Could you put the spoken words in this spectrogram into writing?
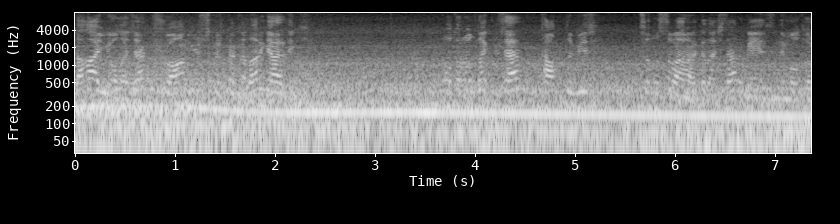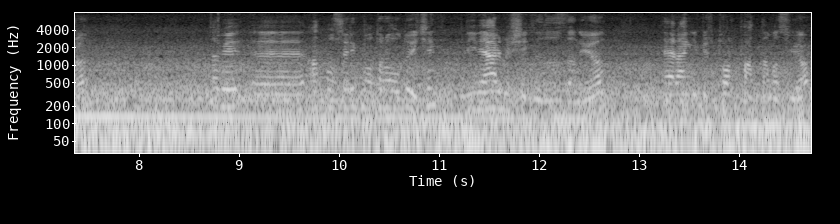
daha iyi olacak. Şu an 140'a kadar geldik. Motorun da güzel tatlı bir tınısı var arkadaşlar. Benzinli motoru. Tabi atmosferik motor olduğu için lineer bir şekilde hızlanıyor. Herhangi bir tork patlaması yok.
